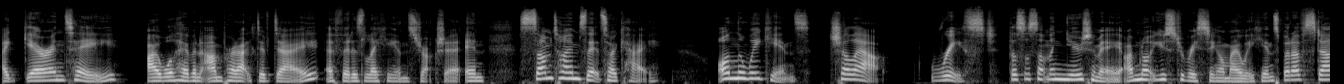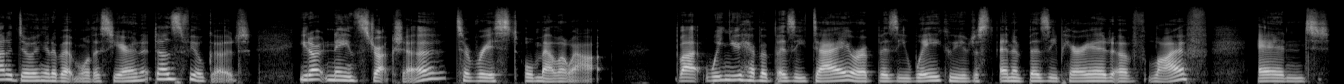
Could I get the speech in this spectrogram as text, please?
I guarantee I will have an unproductive day if it is lacking in structure. And sometimes that's okay. On the weekends, chill out rest. This is something new to me. I'm not used to resting on my weekends, but I've started doing it a bit more this year and it does feel good. You don't need structure to rest or mellow out. But when you have a busy day or a busy week, or you're just in a busy period of life and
